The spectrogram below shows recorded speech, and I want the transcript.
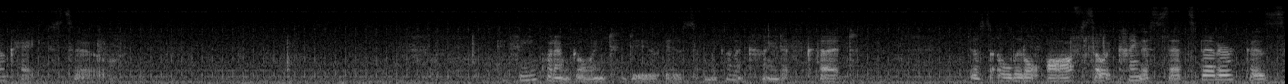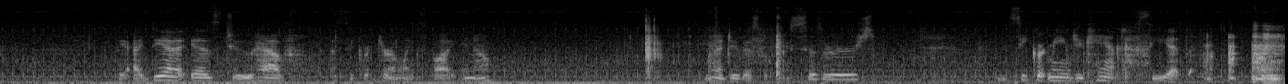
Okay, so I think what I'm going to do is I'm going to kind of cut just a little off so it kind of sets better because the idea is to have a secret journaling spot, you know. I'm going to do this with my scissors. Secret means you can't see it. just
